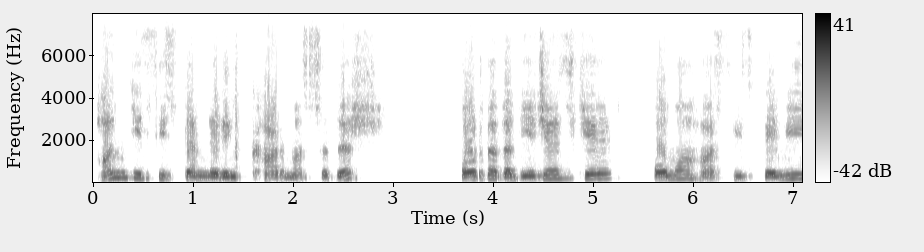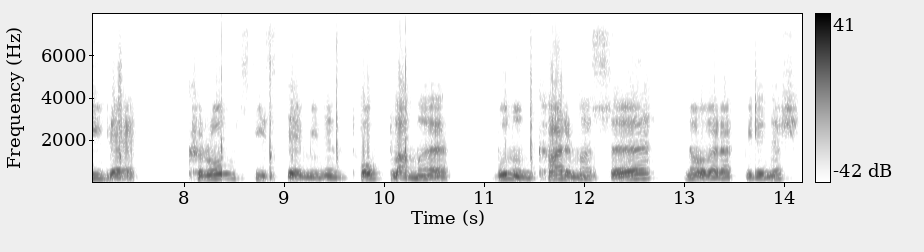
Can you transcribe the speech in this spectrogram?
Hangi sistemlerin karmasıdır? Orada da diyeceğiz ki Omaha sistemiyle Crow sisteminin toplamı bunun karması ne olarak bilinir?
